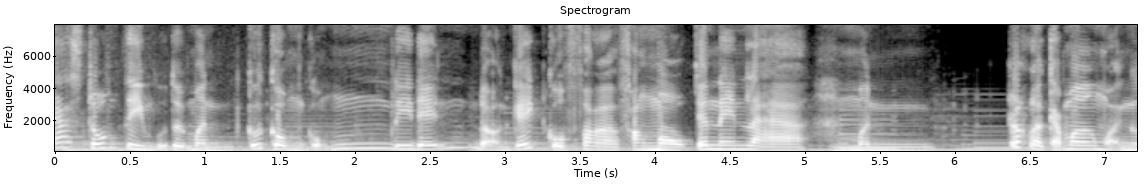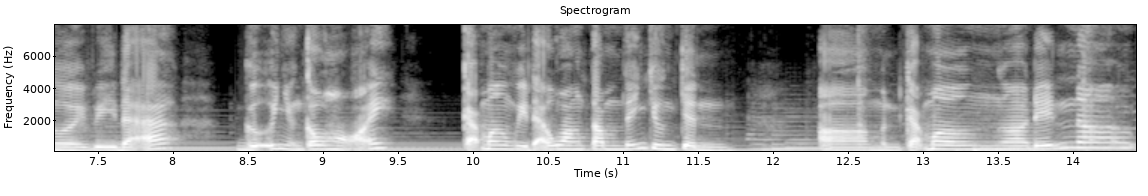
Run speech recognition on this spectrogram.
Podcast trốn tìm của tụi mình cuối cùng cũng đi đến đoạn kết của phần 1 cho nên là mình rất là cảm ơn mọi người vì đã gửi những câu hỏi cảm ơn vì đã quan tâm đến chương trình. À, mình cảm ơn à, đến uh,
